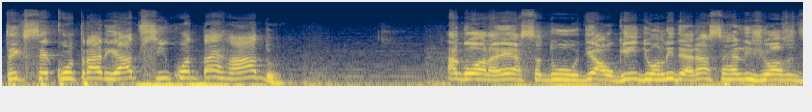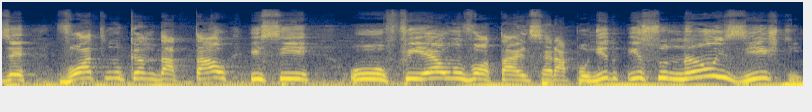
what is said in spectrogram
Tem que ser contrariado sim quando tá errado. Agora, essa do, de alguém de uma liderança religiosa dizer vote no candidato tal e se o fiel não votar ele será punido, isso não existe.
